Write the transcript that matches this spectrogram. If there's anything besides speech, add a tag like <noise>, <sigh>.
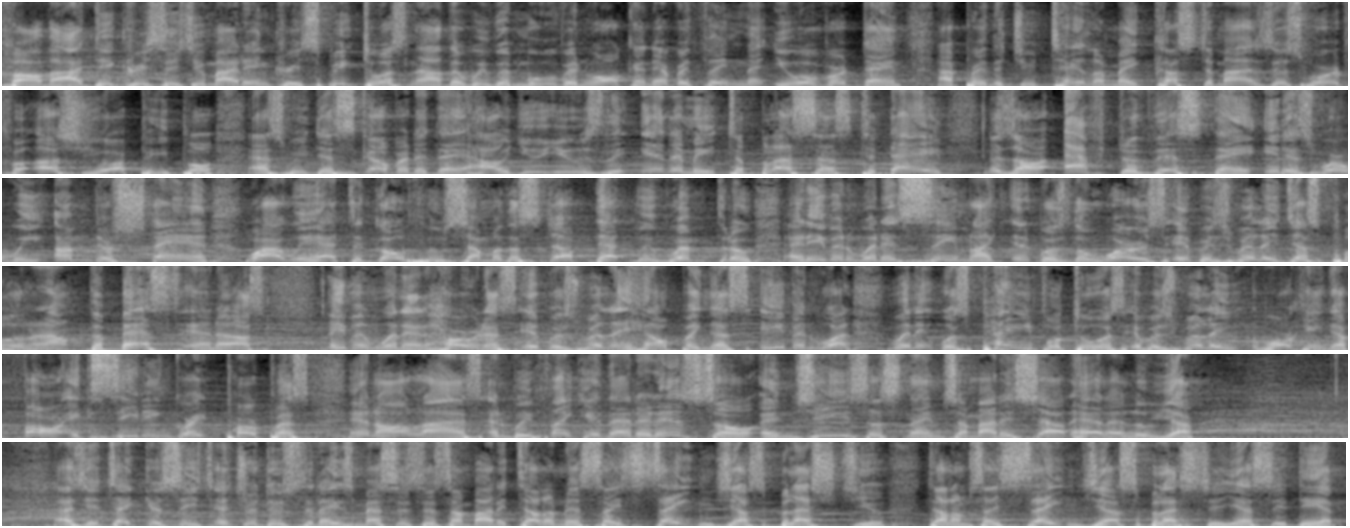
Father, I decrease that you might increase. Speak to us now that we would move and walk in everything that you have ordained. I pray that you tailor may customize this word for us, your people, as we discover today how you use the enemy to bless us. Today is our after this day. It is where we understand why we had to go through some of the stuff that we went through. And even when it seemed like it was the worst, it was really just pulling out the best in us. Even when it hurt us, it was really helping us. Even what when it was painful to us, it was really working a far exceeding great purpose in our lives. And we thank you that it is so. In Jesus' name, somebody shout hallelujah. As you take your seats, introduce today's message to somebody. Tell them to say, Satan just blessed you. Tell them, say, Satan just blessed you. Yes, he did.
